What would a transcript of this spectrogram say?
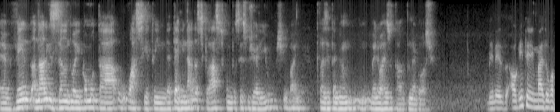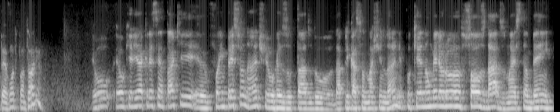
é, vendo, analisando aí como está o, o acerto em determinadas classes, como você sugeriu, acho que vai trazer também um melhor resultado para o negócio. Beleza. Alguém tem mais alguma pergunta para o Antônio? Eu, eu queria acrescentar que eh, foi impressionante o resultado do, da aplicação do Machine Learning, porque não melhorou só os dados, mas também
